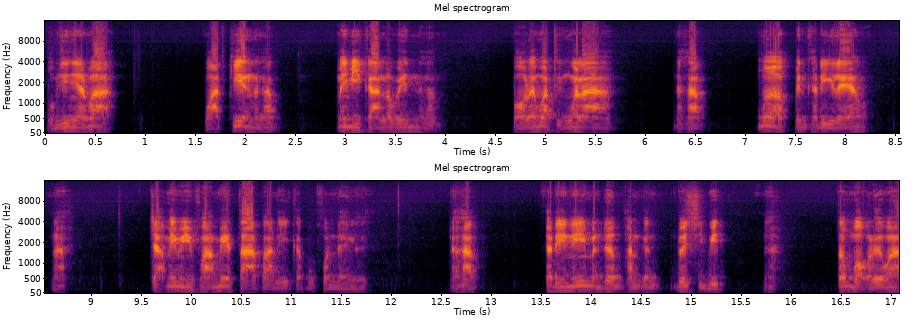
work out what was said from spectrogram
ผมยืนยันว่ากวาดเกลี้ยงนะครับ ไม่มีการละเว้นนะครับ บอกแล้วว่าถึงเวลานะครับ เมื่อเป็นคดีแล้วนะจะไม่มีความเมตตาปาณีกับบุคคลใดเลยนะครับ คดีนี้มันเดิมพันกันด้วยชีวิตนะต้องบอกเลยว่า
